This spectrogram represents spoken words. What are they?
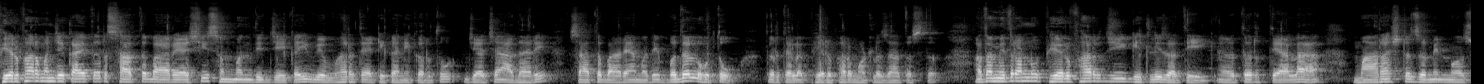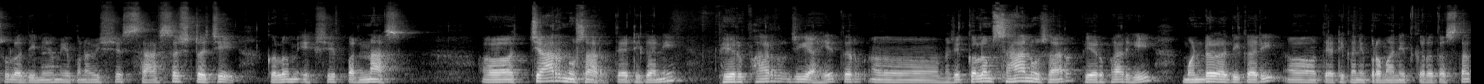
फेरफार म्हणजे काय? तर सातबाऱ्याशी संबंधित जे काही व्यवहार त्या ठिकाणी करतो ज्याच्या आधारे सातबाऱ्यामध्ये बदल होतो. तर त्याला फेरफार म्हटलं जात असतं. आता मित्रांनो फेरफार जी घेतली जाते तर त्याला महाराष्ट्र जमीन महसूल अधिनियम एकोणावीसशे सहासष्टचे कलम एकशे पन्नास चारनुसार त्या ठिकाणी फेरफार जी आहे तर म्हणजे कलम सहानुसार फेरफार ही मंडळ अधिकारी त्या ठिकाणी प्रमाणित करत असतात.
